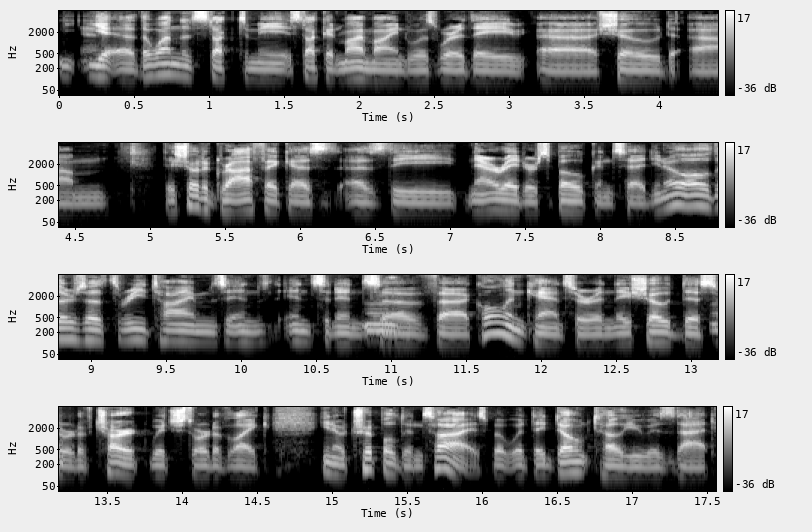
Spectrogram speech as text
Yeah. yeah. the one that stuck to me, stuck in my mind, was where they uh, showed um, they showed a graphic as as the narrator spoke and said, you know, oh, there's a three times in, incidence mm. of uh, colon cancer, and they showed this mm. sort of chart which sort of like you know tripled in size. But what they don't tell you is that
